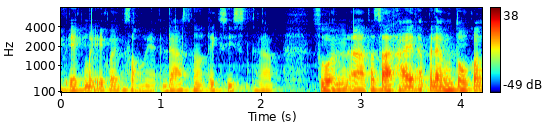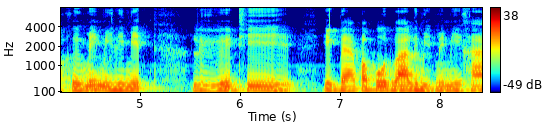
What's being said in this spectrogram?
f(x) เมื่อ x ด้วย2เนี่ย does not exist นะครับส่วนภาษาไทยถ้าแปลตรงๆก็คือไม่มีลิมิต หรือที่อีกแบบก็พูดว่าลิมิตไม่มีค่า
